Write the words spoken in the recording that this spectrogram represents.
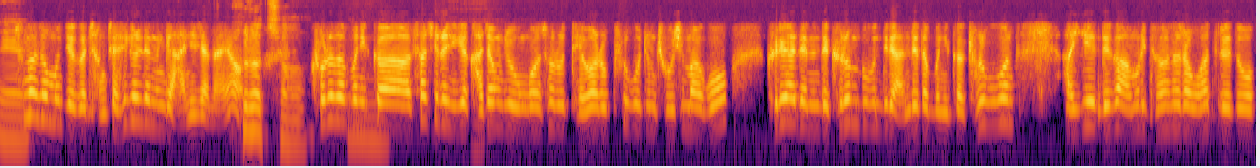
예. 층간소음 문제가 장차 해결되는 게 아니잖아요. 그렇죠. 그러다 보니까 음. 사실은 이게 가장 좋은 건 서로 대화로 풀고 좀 조심하고 그래야 되는데 그런 부분들이 안 되다 보니까 결국은 아 이게 내가 아무리 변호사라고 하더라도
